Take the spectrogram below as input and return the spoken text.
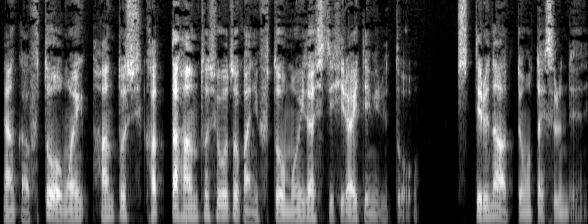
なんかふと思い、半年、買った半年後とかにふと思い出して開いてみると、知ってるなって思ったりするんだよね。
